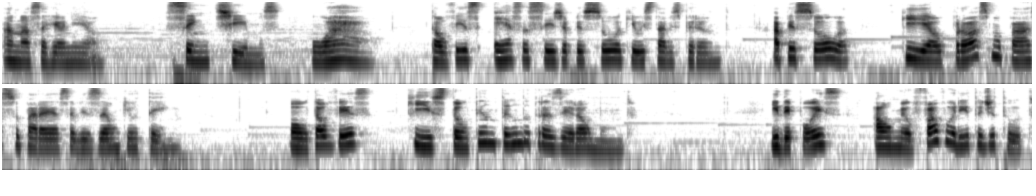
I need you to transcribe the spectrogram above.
a nossa reunião. Sentimos, uau! Talvez essa seja a pessoa que eu estava esperando, a pessoa que é o próximo passo para essa visão que eu tenho. Ou talvez que estou tentando trazer ao mundo. E depois, ao meu favorito de tudo,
